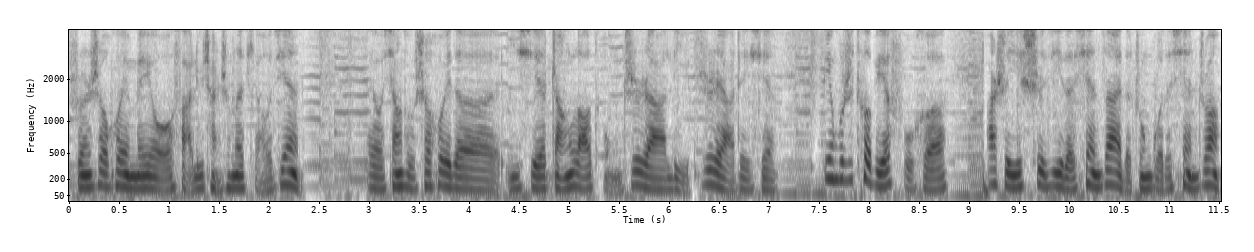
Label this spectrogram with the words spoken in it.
熟人社会没有法律产生的条件。还有乡土社会的一些长老统治啊、礼制呀，这些，并不是特别符合二十一世纪的现在的中国的现状。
